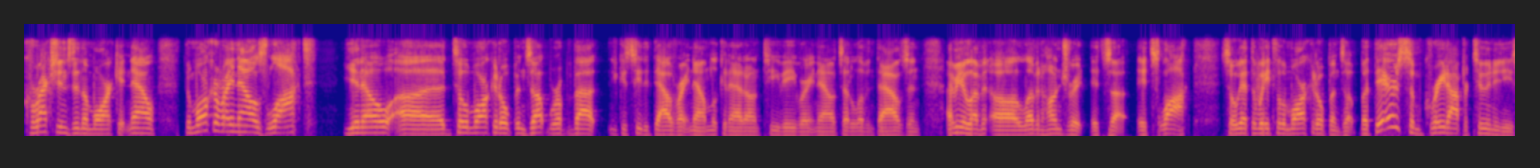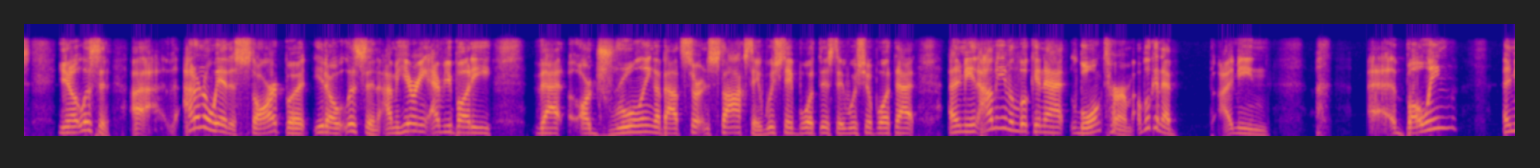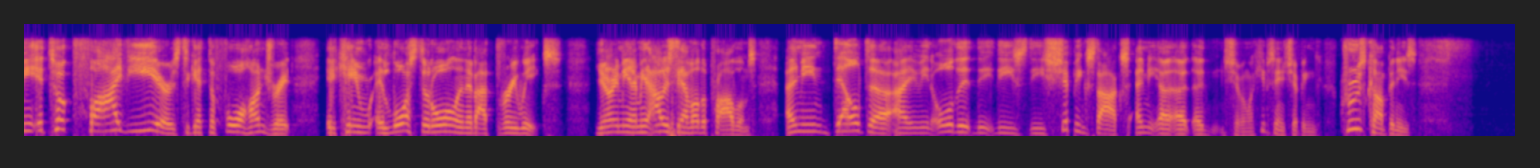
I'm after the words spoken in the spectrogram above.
corrections in the market. Now the market right now is locked you know, uh, until the market opens up, we're up about. You can see the Dow right now. I'm looking at it on TV right now. It's at 11,000. I mean 11 uh, 1100. It's uh it's locked. So we have to wait till the market opens up. But there's some great opportunities. You know, listen, I I don't know where to start, but you know, listen, I'm hearing everybody that are drooling about certain stocks. They wish they bought this. They wish they bought that. I mean, I'm even looking at long term. I'm looking at. I mean, uh, Boeing. I mean, it took five years to get to 400. It came, it lost it all in about three weeks. You know what I mean? I mean, obviously, have other problems. I mean, Delta. I mean, all the, the these these shipping stocks. I mean, uh, uh, uh shipping. I keep saying shipping. Cruise companies.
